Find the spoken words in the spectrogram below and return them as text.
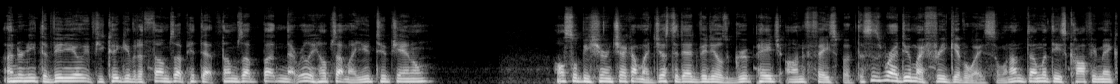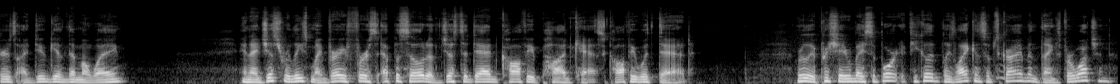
underneath the video. If you could give it a thumbs up, hit that thumbs up button. That really helps out my YouTube channel. Also be sure and check out my Just a Dad Videos group page on Facebook. This is where I do my free giveaways. So when I'm done with these coffee makers, I do give them away. And I just released my very first episode of Just a Dad Coffee Podcast, Coffee with Dad. Really appreciate everybody's support. If you could, please like and subscribe, and thanks for watching.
